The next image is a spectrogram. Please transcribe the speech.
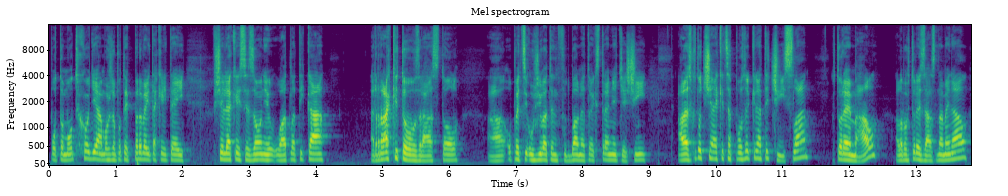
po tom odchode a možno po tej prvej takej tej všelijakej sezóne u Atletika raketovo vzrástol a opäť si užíva ten futbal, mňa to extrémne teší. Ale skutočne, aj keď sa pozriete na tie čísla, ktoré mal, alebo ktoré zaznamenal,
